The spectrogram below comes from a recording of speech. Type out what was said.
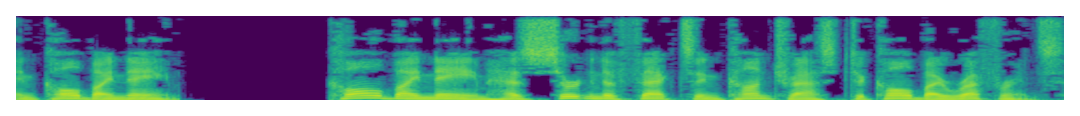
and call by name. Call by name has certain effects in contrast to call by reference.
